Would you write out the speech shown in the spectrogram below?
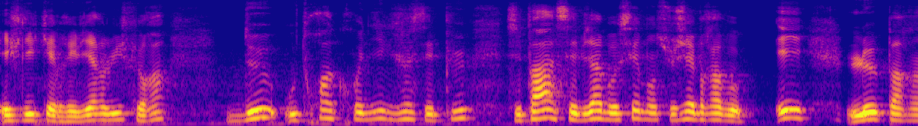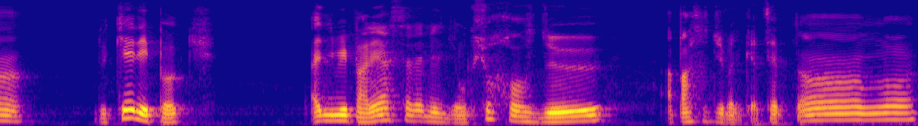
Et Philippe Cabrivière lui fera deux ou trois chroniques, je sais plus. J'ai pas assez bien bossé mon sujet, bravo. Et le parrain de quelle époque? Animé par Léa Salamé, donc sur France 2, à partir du 24 septembre.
